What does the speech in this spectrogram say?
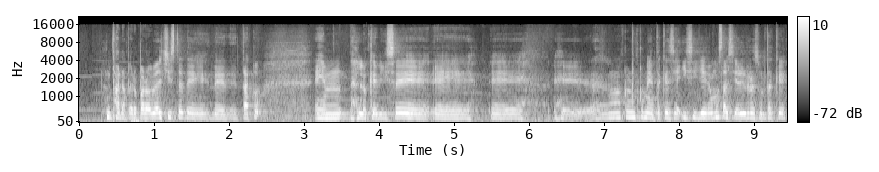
para, pero para volver al chiste de, taco, Em, lo que dice eh, eh, eh, un que decía, y si llegamos al cielo y resulta que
